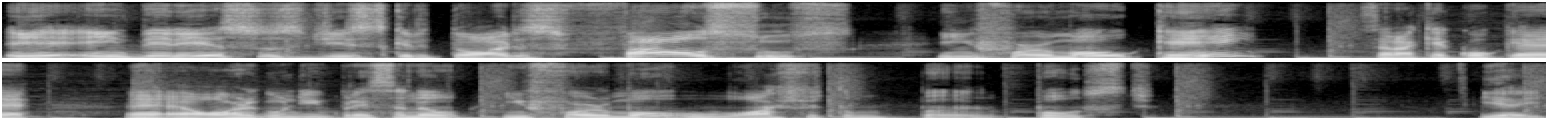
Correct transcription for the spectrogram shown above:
e endereços de escritórios falsos. Informou quem? Será que é qualquer é, é, órgão de imprensa? Não. Informou o Washington Post. E aí?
